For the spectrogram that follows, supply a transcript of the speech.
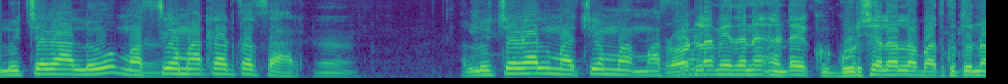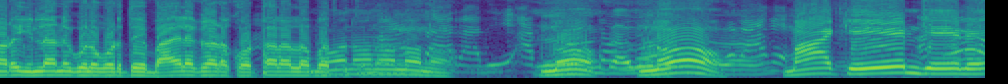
లుచ్చగాళ్ళు మస్తుగా మాట్లాడతారు సార్. ఆ. లుచ్చగాళ్ళు మస్తుగా మ- మస్తు రోడ్ల మీదనే అంటే గుడిసెలలో బతుకుతున్నారు ఇళ్ళని కూలగొడితే బాయిల కాడ కొట్టాలలో బతుకుతున్నారు. No no. No no. మాకేం చేయలే.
